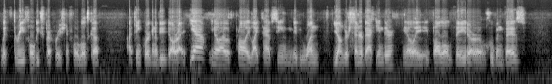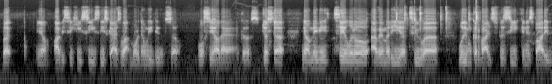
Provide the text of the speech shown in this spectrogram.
with three four weeks preparation for a World Cup, I think we're going to be all right. Yeah, you know, I would probably like to have seen maybe one younger center back in there, you know, a, a Paulo or a Ruben Vezo. But, you know, obviously he sees these guys a lot more than we do. So we'll see how that goes. Just, uh, you know, maybe say a little Ave Maria to uh, William Carvalho's physique and his body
